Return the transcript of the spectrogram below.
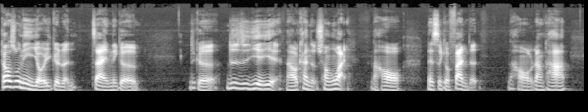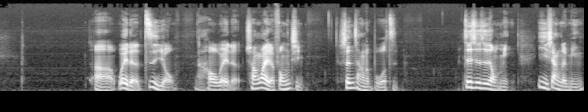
告诉你有一个人在那个这个日日夜夜，然后看着窗外，然后那是个犯人，然后让他呃为了自由，然后为了窗外的风景，伸长了脖子。这是这种名意象的名，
